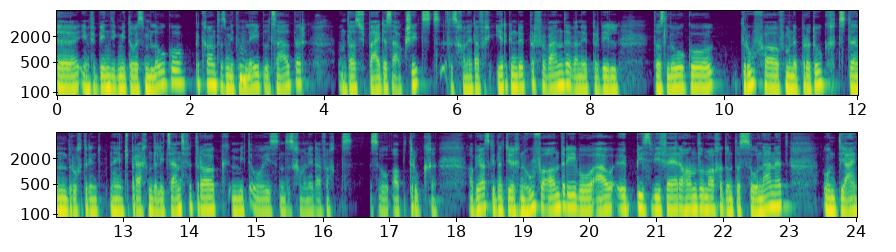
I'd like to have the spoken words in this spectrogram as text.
äh, in Verbindung mit unserem Logo bekannt, also mit dem mhm. Label selber. Und das ist beides auch geschützt. Das kann nicht einfach irgendjemand verwenden. Wenn jemand will das Logo drauf haben auf einem Produkt, dann braucht er einen entsprechenden Lizenzvertrag mit uns und das kann man nicht einfach so abdrucken. Aber ja, es gibt natürlich einen Haufen andere, die auch etwas wie fairen Handel machen und das so nennen. Und die einen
